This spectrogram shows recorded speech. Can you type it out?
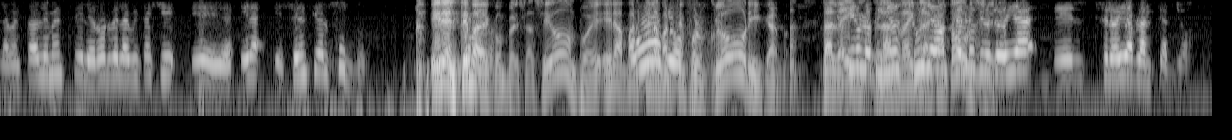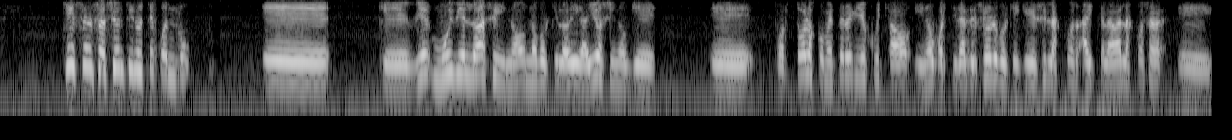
Lamentablemente el error del arbitraje eh, era esencia del fútbol. Era el tema de conversación, pues, era parte de la parte folclórica. La ley, la regla suya, don Carlos, que 14. otro día eh, se lo iba a plantear yo. ¿Qué sensación tiene usted cuando, eh, que bien- muy bien lo hace, y no, no porque lo diga yo, sino que eh, por todos los comentarios que yo he escuchado, y no por tirar el suelo, porque hay que decir las cosas, hay que lavar las cosas eh,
